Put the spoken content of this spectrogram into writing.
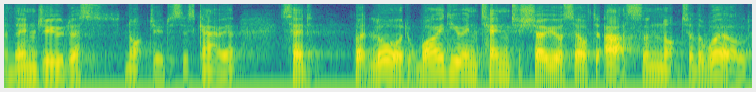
And then Judas, not Judas Iscariot, said, But Lord, why do you intend to show yourself to us and not to the world?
